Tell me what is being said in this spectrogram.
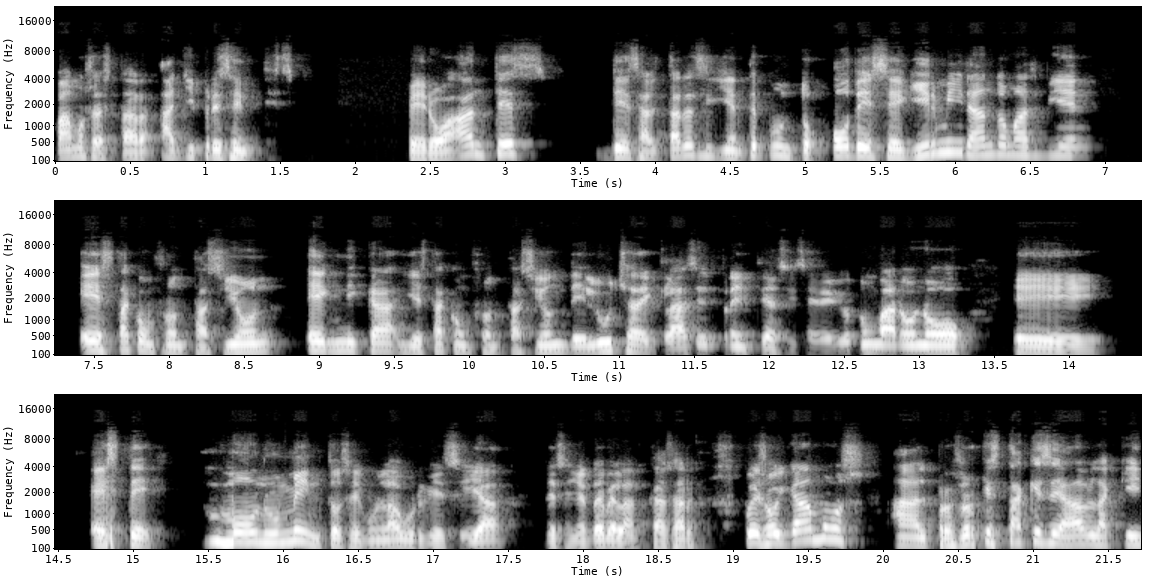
vamos a estar allí presentes. Pero antes de saltar al siguiente punto o de seguir mirando más bien esta confrontación étnica y esta confrontación de lucha de clases frente a si se debió tumbar o no eh, este monumento, según la burguesía del señor de Belalcázar, pues oigamos al profesor que está que se habla, que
